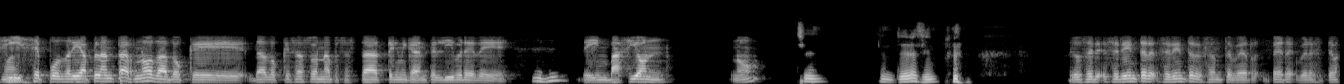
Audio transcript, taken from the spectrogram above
sí se podría plantar, ¿no? Dado que, dado que esa zona pues está técnicamente libre de, de invasión, ¿no? Sí, en teoría sí. sería, sería, sería interesante ver, ver, ver ese tema.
